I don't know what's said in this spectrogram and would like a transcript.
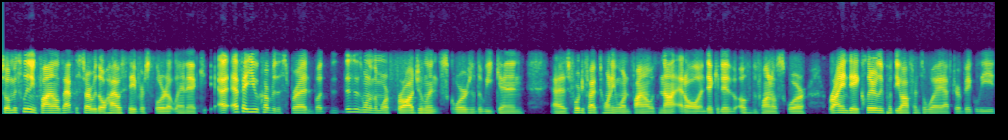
So misleading finals. I have to start with Ohio State versus Florida Atlantic. FAU covered the spread, but this is one of the more fraudulent scores of the weekend. As 45-21 final was not at all indicative of the final score. Ryan Day clearly put the offense away after a big lead.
